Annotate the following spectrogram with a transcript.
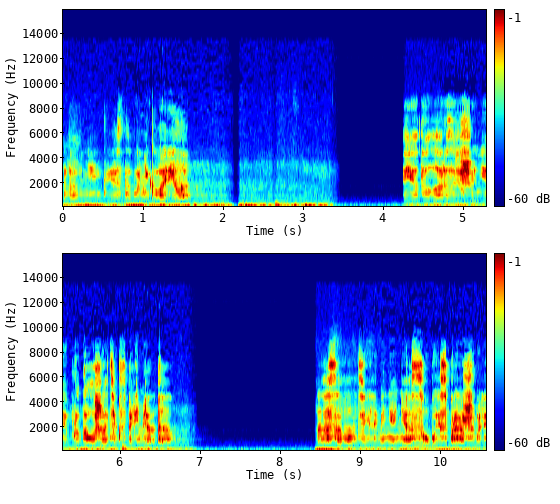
Давненько я с тобой не говорила. Я дала разрешение продолжать эксперимент. На самом деле меня не особо и спрашивали.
